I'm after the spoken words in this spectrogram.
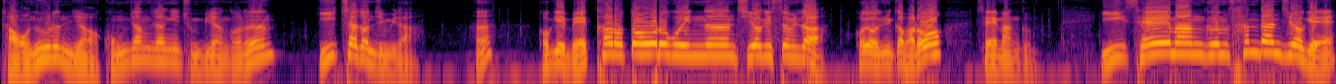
자, 오늘은요, 공장장이 준비한 거는 2차 전지입니다. 어? 거기에 메카로 떠오르고 있는 지역이 있습니다. 거기 어딥니까? 바로 새만금. 이 새만금 산단 지역에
